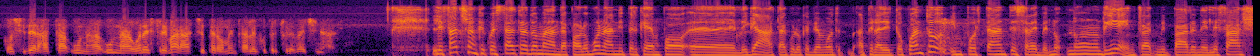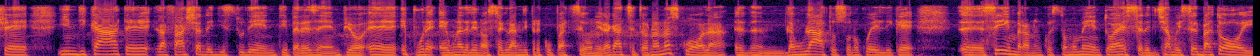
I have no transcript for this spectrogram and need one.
considerata una, una, un'estrema razza per aumentare le coperture vaccinali. Le faccio anche quest'altra domanda Paolo Bonanni perché è un po' eh, legata a quello che abbiamo appena detto. Quanto importante sarebbe, no, non rientra mi pare nelle fasce indicate la fascia degli studenti per esempio, eh, eppure è una delle nostre grandi preoccupazioni. I ragazzi tornano a scuola, eh, da un lato sono quelli che eh, sembrano in questo momento essere diciamo, i serbatoi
